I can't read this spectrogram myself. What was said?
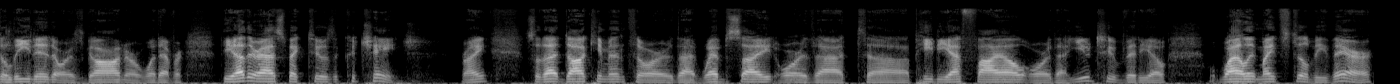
deleted or is gone or whatever. The other aspect too is it could change, right? So that document or that website or that uh, PDF file or that YouTube video, while it might still be there,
